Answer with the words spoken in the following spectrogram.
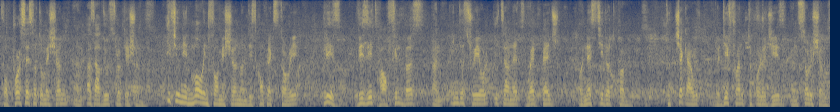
for process automation and hazardous locations. If you need more information on this complex story, please visit our Fieldbus and Industrial Ethernet webpage on st.com to check out the different topologies and solutions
